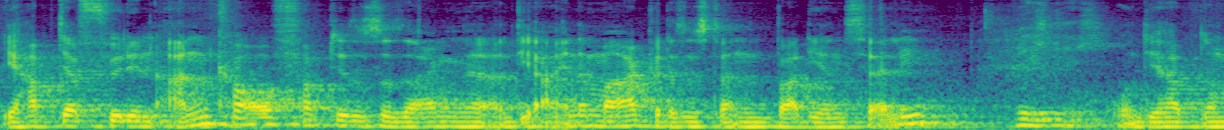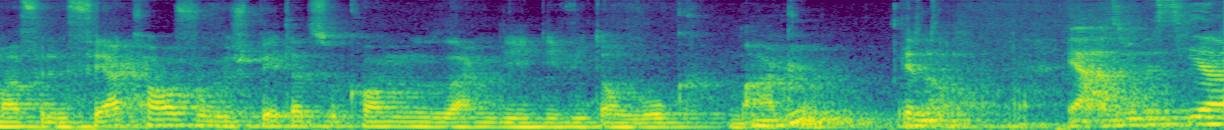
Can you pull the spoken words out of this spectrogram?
ihr habt ja für den Ankauf, habt ihr sozusagen die eine Marke, das ist dann Buddy Sally. Richtig. Und ihr habt nochmal für den Verkauf, wo wir später zu kommen, sozusagen die, die Vuitton Vogue Marke. Mhm. Genau. Ja, also du bist hier,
